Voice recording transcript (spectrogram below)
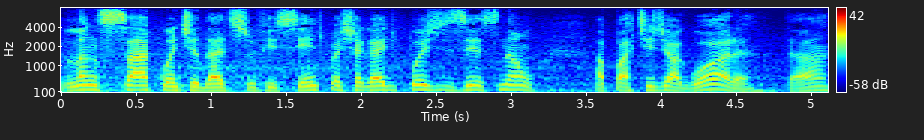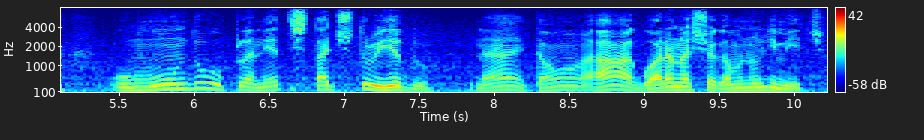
Lançar a quantidade suficiente para chegar e depois dizer assim, não, a partir de agora, tá? O mundo, o planeta está destruído, né? Então, ah, agora nós chegamos no limite.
